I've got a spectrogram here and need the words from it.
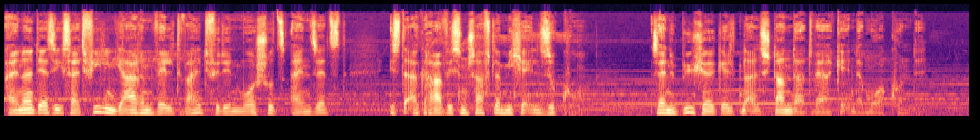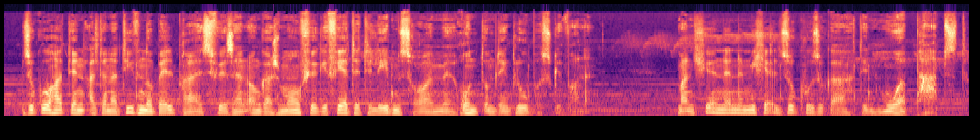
Einer, der sich seit vielen Jahren weltweit für den Moorschutz einsetzt, ist der Agrarwissenschaftler Michael Suckow. Seine Bücher gelten als Standardwerke in der Moorkunde. Suckow hat den alternativen Nobelpreis für sein Engagement für gefährdete Lebensräume rund um den Globus gewonnen. Manche nennen Michael Suckow sogar den Moorpapst.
